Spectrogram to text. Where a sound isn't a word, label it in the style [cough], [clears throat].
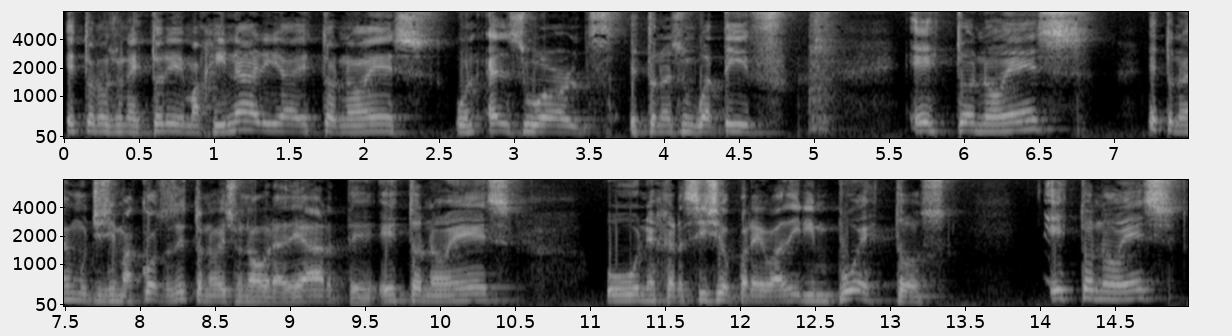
esto no es una historia imaginaria, esto no es un Elseworlds, esto no es un What If, esto no es esto no es muchísimas cosas, esto no es una obra de arte, esto no es un ejercicio para evadir impuestos, esto no es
